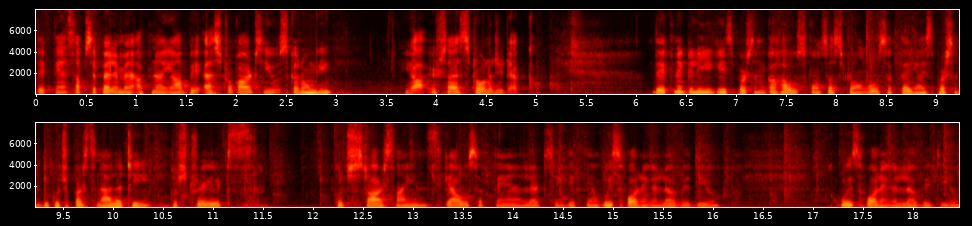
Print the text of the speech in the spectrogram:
देखते हैं। सबसे पहले मैं अपना यहाँ पे एस्ट्रो कार्ड्स यूज़ करूँगी या इट्स एस्ट्रोलॉजी डेक देखने के लिए कि इस पर्सन का हाउस कौन सा स्ट्रॉन्ग हो सकता है या इस पर्सन की कुछ पर्सनैलिटी कुछ ट्रेड्स कुछ स्टार साइंस क्या हो सकते हैं? लेट्स सी देखते हैं. Who is following in love with you who is following in love with you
